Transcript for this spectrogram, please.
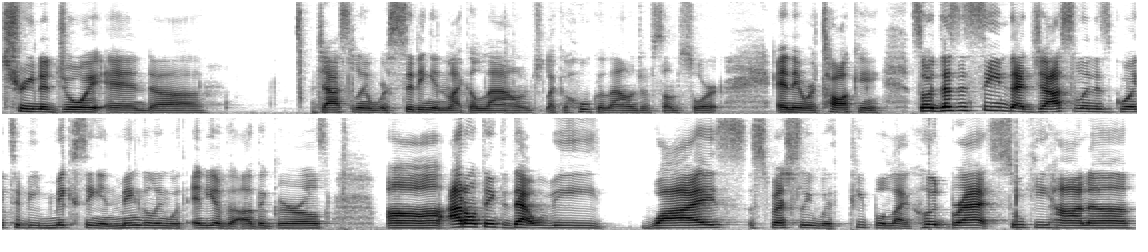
Trina, Joy, and uh, Joseline were sitting in like a lounge, like a hookah lounge of some sort, and they were talking. So it doesn't seem that Joseline is going to be mixing and mingling with any of the other girls. Uh, I don't think that that would be wise, especially with people like Hood Brat, Suki Hana,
